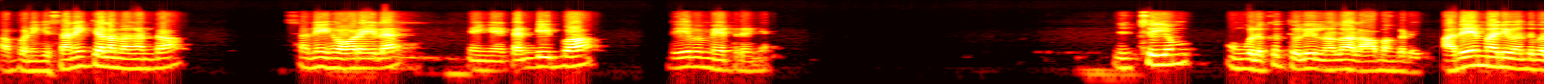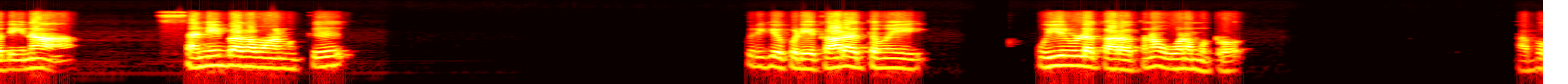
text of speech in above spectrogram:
அப்ப நீங்க சனிக்கிழமை கன்றா சனி ஹோரையில நீங்க கண்டிப்பா தெய்வம் ஏற்றுங்க. நிச்சயம் உங்களுக்கு தொழில் நல்லா லாபம் கிடைக்கும். அதே மாதிரி வந்து பாத்தீங்கன்னா சனி பகவானுக்கு குறிக்கக்கூடிய காரத்துமை உயிருள்ள காரத்தனா ஊனமுற்றோர். அப்போ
